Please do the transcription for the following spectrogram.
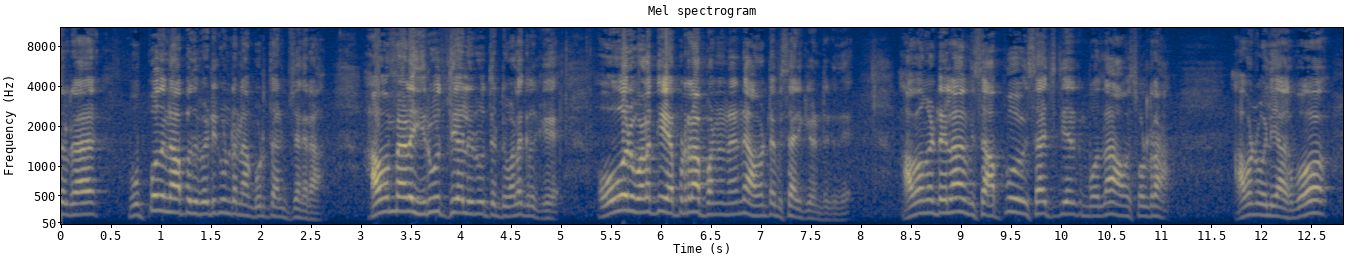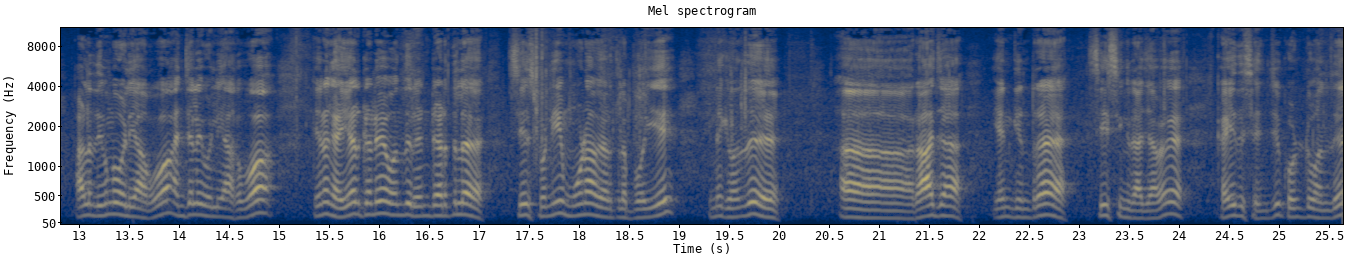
சொல்கிறார் முப்பது நாற்பது வெடிகுண்டை நான் கொடுத்து அனுப்பிச்சேங்கிறான். அவன் மேலே இருபத்தி ஏழு இருபத்தெட்டு வழக்கு இருக்குது ஒவ்வொரு வழக்கும் எப்படா பண்ணினேன்னு அவன்கிட்ட விசாரிக்க வேண்டியிருக்குது. அவங்ககிட்ட எல்லாம் விசா அப்போ விசாரிச்சுட்டே இருக்கும்போது தான் அவன் சொல்கிறான் அவன் வழியாகவோ அல்லது இவங்க வழியாகவோ அஞ்சலை வழியாகவோ என்னங்க ஏற்கனவே வந்து ரெண்டு இடத்துல சீஸ் பண்ணி மூணாவது இடத்துல போய் இன்றைக்கி வந்து ராஜா என்கின்ற சீசிங் ராஜாவை கைது செஞ்சு கொண்டு வந்து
